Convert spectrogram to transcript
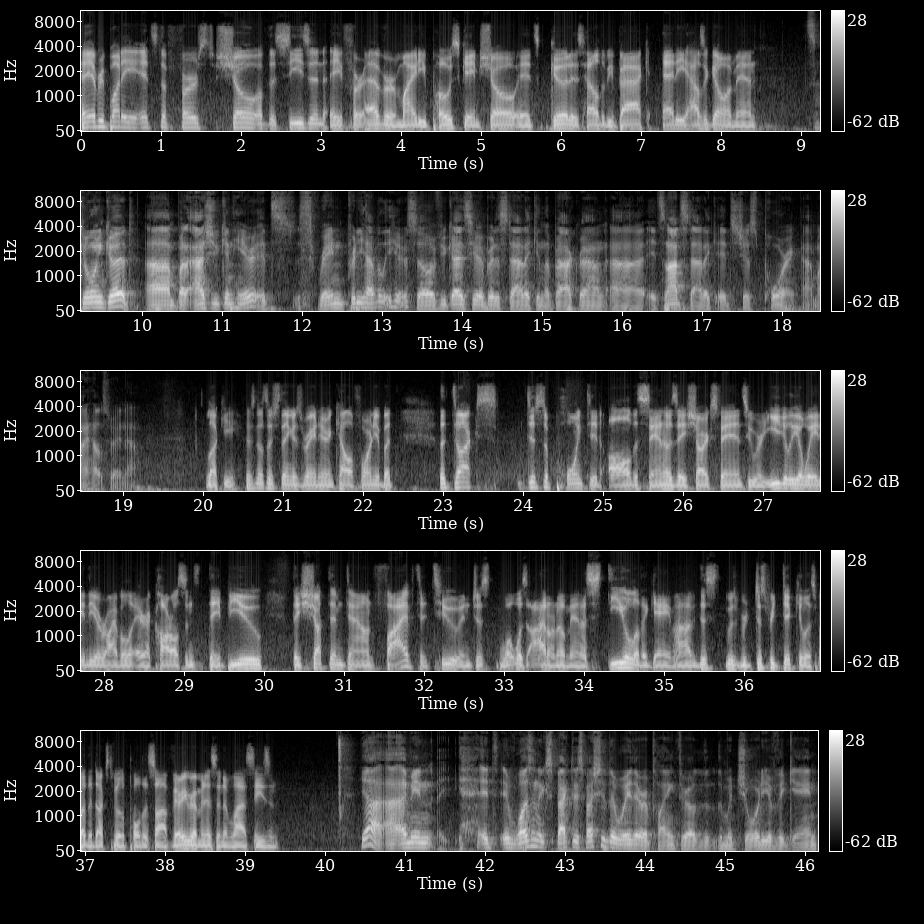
Hey everybody, it's the first show of the season, a forever mighty post game show. It's good as hell to be back. Eddy, how's it going, man? It's going good, um, but as you can hear, it's, it's raining pretty heavily here. So if you guys hear a bit of static in the background, uh, it's not static; it's just pouring at my house right now. Lucky. There's no such thing as rain here in California, but the Ducks disappointed all the San Jose Sharks fans who were eagerly awaiting the arrival of Erik Karlsson's debut. They shut them down five to two, and just what was I don't know, man, a steal of a game. Huh? This was just ridiculous by the Ducks to be able to pull this off. Very reminiscent of last season. Yeah, I mean, it it wasn't expected, especially the way they were playing throughout the, the majority of the game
